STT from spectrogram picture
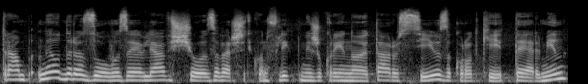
Трамп неодноразово заявляв, що завершить конфлікт між Україною та Росією за короткий термін.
